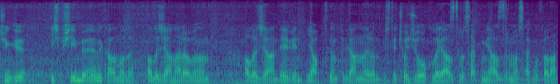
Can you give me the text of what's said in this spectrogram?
Çünkü hiçbir şeyin bir önemi kalmadı. Alacağın arabanın, alacağın evin, yaptığın planların, işte çocuğu okula yazdırırsak mı yazdırmasak mı falan.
